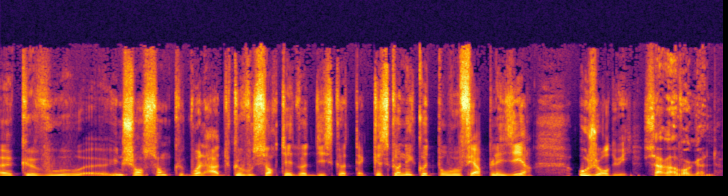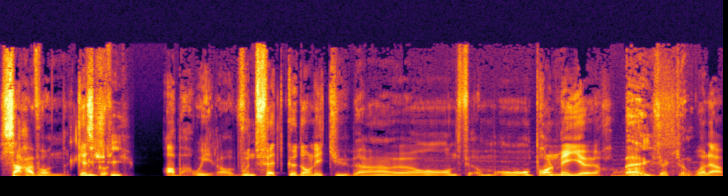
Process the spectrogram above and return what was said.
euh, que vous, euh, une chanson que voilà que vous sortez de votre discothèque. Qu'est-ce qu'on écoute pour vous faire plaisir aujourd'hui? Sarah Vaughan, Sarah Vaughan. Qu'est-ce que-. Ah bah oui, alors vous ne faites que dans les tubes. hein, On, prend le meilleur. Ben, hein. exactement. Voilà.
